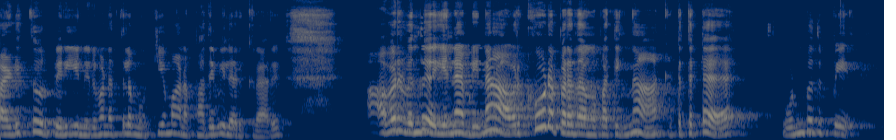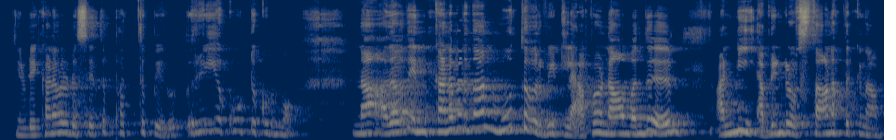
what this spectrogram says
படித்த ஒரு பெரிய நிறுவனத்தில் முக்கியமான பதவியில் இருக்கிறாரு. அவர் வந்து என்ன அப்படின்னா அவர் கூட பிறந்தவங்க பார்த்திங்கன்னா கிட்டத்தட்ட ஒன்பது பேர். என்னுடைய கணவரோட சேர்த்து பத்து பேர் ஒரு பெரிய கூட்டு குடும்பம். நான் அதாவது என் கணவர் தான் மூத்தவர் வீட்டில் அப்போ நான் வந்து அண்ணி அப்படின்ற ஒரு ஸ்தானத்துக்கு நான்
